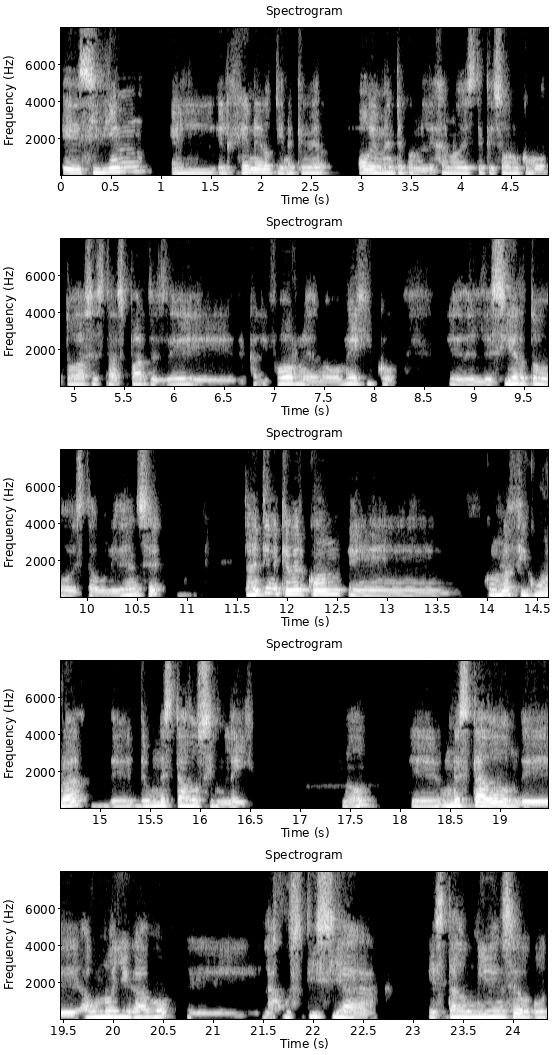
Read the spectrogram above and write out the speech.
eh, si bien el, el género tiene que ver obviamente con el lejano oeste, que son como todas estas partes de, eh, California, de Nuevo México, eh, del desierto estadounidense, también tiene que ver con, con una figura de, un estado sin ley, ¿no? Un estado donde aún no ha llegado la justicia estadounidense o,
